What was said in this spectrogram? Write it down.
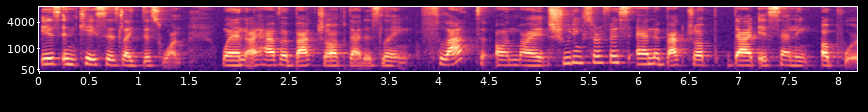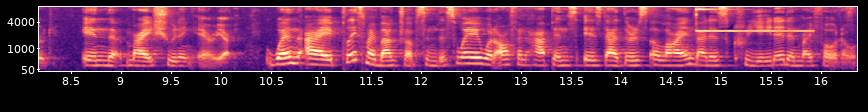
is in cases like this one, when I have a backdrop that is laying flat on my shooting surface and a backdrop that is standing upward in my shooting area. When I place my backdrops in this way, what often happens is that there's a line that is created in my photo.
